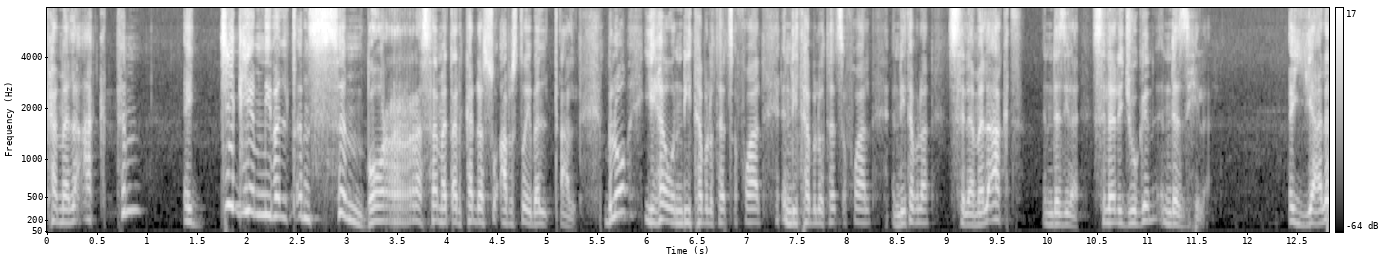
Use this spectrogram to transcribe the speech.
ከመላእክትም እጅግ የሚበልጥን ስም በወረሰ መጠን ከነሱ አብዝቶ ይበልጣል ብሎ ይኸው እንዲህ ተብሎ ተጽፏል፣ እንዲህ ተብሎ ተጽፏል፣ እንዲህ ተብሏል። ስለ መላእክት እንደዚህ ይላል፣ ስለ ልጁ ግን እንደዚህ ይላል እያለ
